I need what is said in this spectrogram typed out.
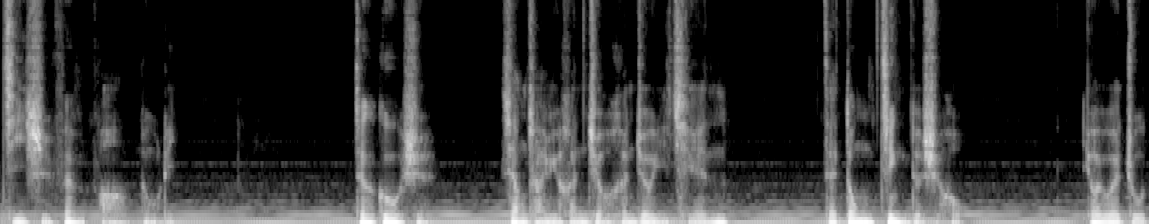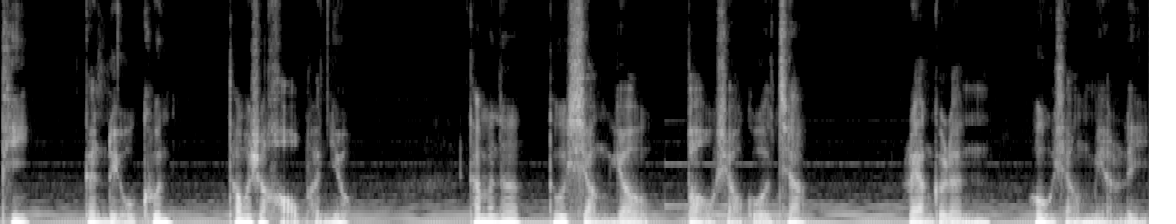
及时奋发努力。这个故事相传于很久很久以前。在东晋的时候，有一位主替跟刘琨，他们是好朋友。他们呢都想要报效国家，两个人互相勉励。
